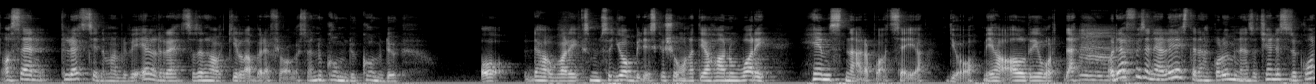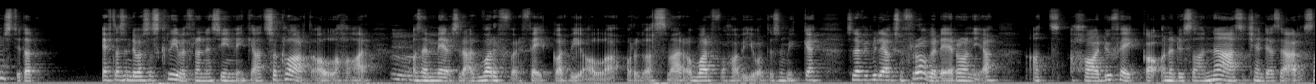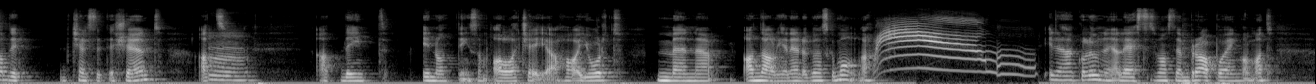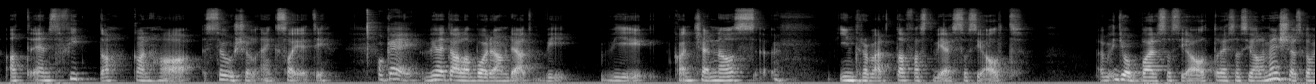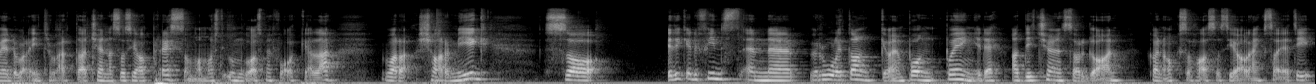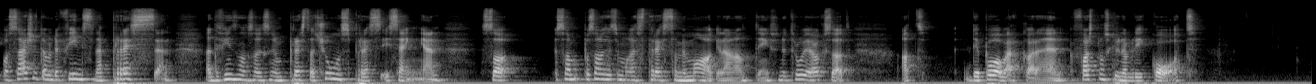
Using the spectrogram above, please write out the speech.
Och sen plötsligt när man blivit äldre så sen har killar börjat fråga så här, nu kom du, kom du. Och det har varit liksom så jobbig diskussion att jag har nog varit hemskt nära på att säga ja, men jag har aldrig gjort det. Och därför sen när jag läste den här kolumnen så kändes det så konstigt att eftersom det var så skrivet från en synvinkel att såklart alla har. Och sen mer sådär varför fejkar vi alla orgasmer och varför har vi gjort det så mycket? Så därför vill jag också fråga dig Ronja, att har du fejkat? Och när du sa nej så kände jag så här, samtidigt det känns lite skönt att, att det inte är någonting som alla tjejer har gjort. Men äh, antagligen ändå ganska många. I den här kolumnen jag läste så fanns det en bra poäng om att, att ens fitta kan ha social anxiety. Okej. Vi har talat både om det att vi, vi kan känna oss introverta fast vi är socialt jobbar socialt och är sociala människor så kan vi ändå vara introverta. Att känna social press om man måste umgås med folk eller vara charmig. Så jag tycker det finns en eh, rolig tanke och en poäng, poäng i det att ditt könsorgan kan också ha social anxiety. Och särskilt om det finns den här pressen, att det finns någon slags liksom prestationspress i sängen. Så som, på samma sätt som man kan stressa med magen eller någonting, så nu tror jag också att, att det påverkar en, fast man skulle kunna bli kåt,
